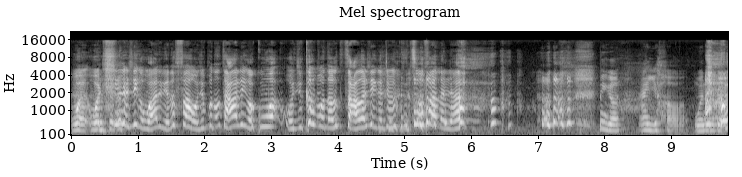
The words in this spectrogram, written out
我我吃着这个碗里面的饭，我就不能砸了这个锅，我就更不能砸了这个就是做饭的人。那个阿姨好，我那个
